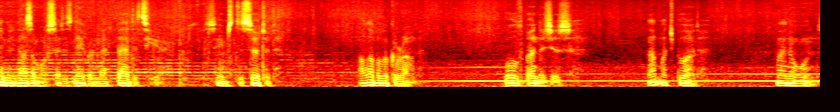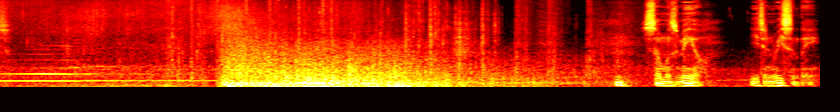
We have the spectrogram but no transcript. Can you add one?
In Azamo said his neighbor met bandits here. Seems deserted. I'll have a look around. Old bandages. Not much blood. Minor wounds. Hmm. Someone's meal. Eaten recently.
